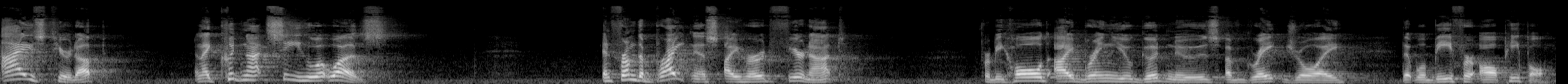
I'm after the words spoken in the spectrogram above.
eyes teared up, and I could not see who it was. And from the brightness I heard, Fear not, for behold, I bring you good news of great joy that will be for all people.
